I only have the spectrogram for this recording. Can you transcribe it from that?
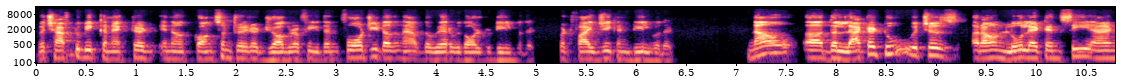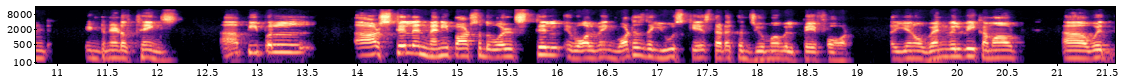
which have to be connected in a concentrated geography, then 4G doesn't have the wherewithal to deal with it but 5G can deal with it. Now, uh, the latter two, which is around low latency and Internet of Things, uh, people are still in many parts of the world still evolving. What is the use case that a consumer will pay for? Uh, you know, when will we come out uh, with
